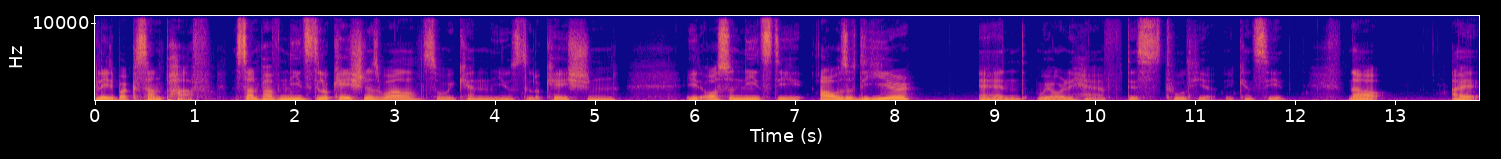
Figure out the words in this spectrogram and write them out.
Ladybug Sun Path. The sun path needs the location as well, so we can use the location. It also needs the hours of the year, and we already have this tool here. You can see it. Now, I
